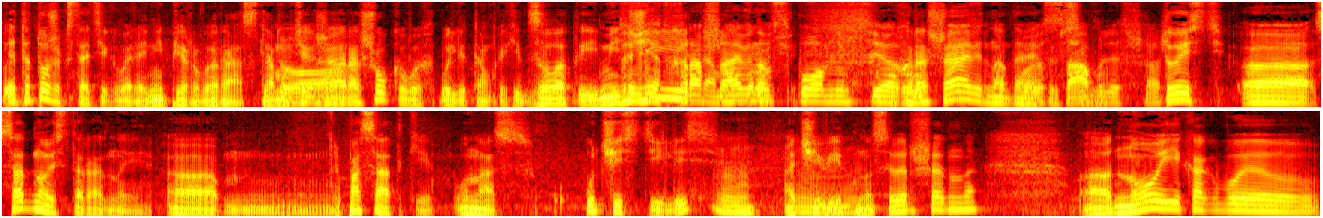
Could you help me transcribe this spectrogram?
это тоже, кстати говоря, не первый раз. Там у Да. тех же Арашоковых были там какие-то золотые мечи. Да нет, Хорошавина вспомним все. Хорошавина, да, такое, это сабли, всего. То есть, э, с одной стороны, э, посадки у нас участились, Мгм. очевидно совершенно, Э, но и как бы,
